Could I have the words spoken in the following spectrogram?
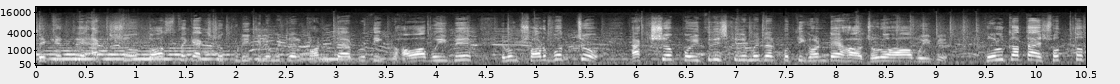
সেক্ষেত্রে একশো দশ থেকে একশো কুড়ি কিলোমিটার ঘণ্টার প্রতি হাওয়া বইবে এবং সর্বোচ্চ একশো পঁয়ত্রিশ কিলোমিটার প্রতি ঘন্টায় হাওয়া, জোড়ো হাওয়া বইবে। কলকাতায় সত্তর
